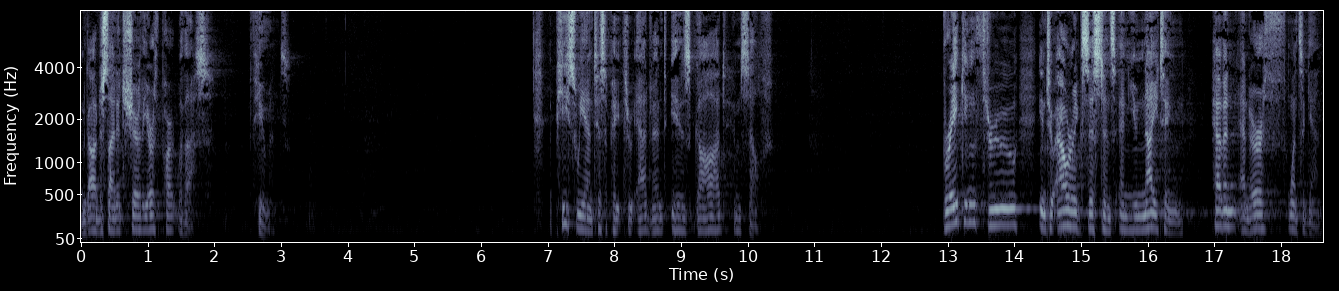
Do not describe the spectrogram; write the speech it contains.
And God decided to share the earth part with us, with humans. The peace we anticipate through Advent is God Himself. Breaking through into our existence and uniting heaven and earth once again.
